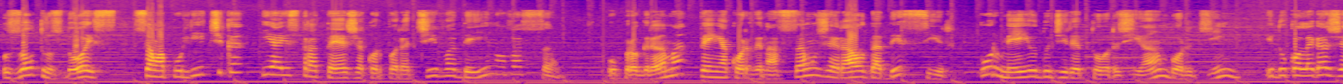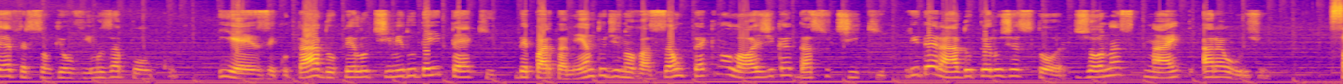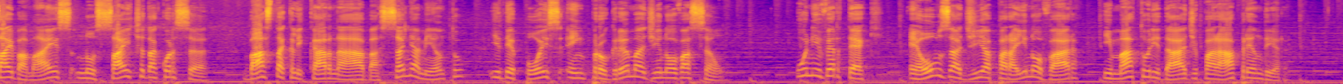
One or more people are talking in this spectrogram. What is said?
Os outros dois são a política e a estratégia corporativa de inovação. O programa tem a coordenação geral da DECIR, por meio do diretor Jean Bordin e do colega Jefferson, que ouvimos há pouco, e é executado pelo time do DEITEC, Departamento de Inovação Tecnológica da SUTIC, liderado pelo gestor Jonas Knaip Araújo. Saiba mais no site da Corsan Basta clicar na aba Saneamento e depois em Programa de Inovação. Univertech é ousadia para inovar e maturidade para aprender.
